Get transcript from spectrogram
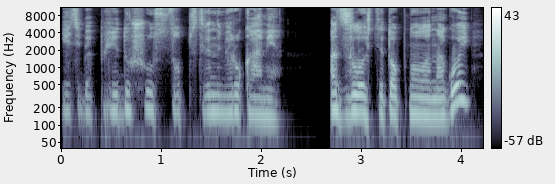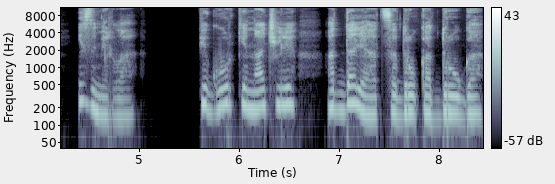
«Я тебя придушу собственными руками», — от злости топнула ногой и замерла. Фигурки начали отдаляться друг от друга.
